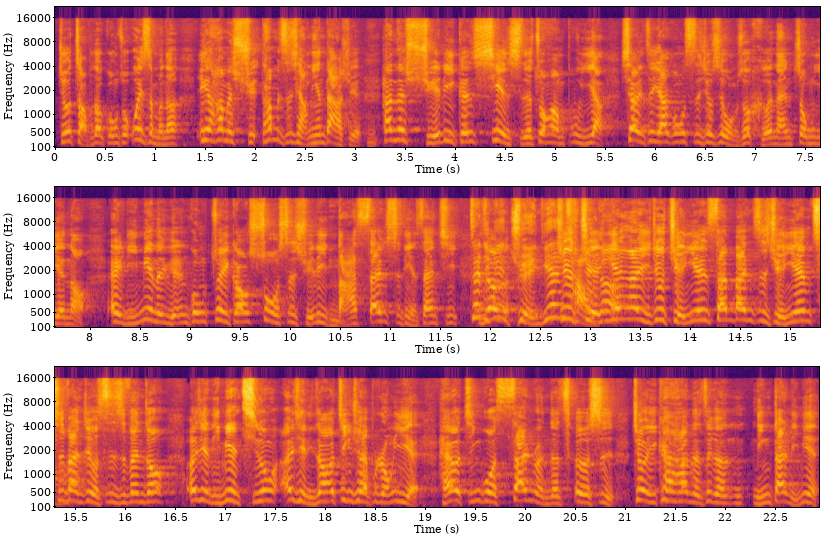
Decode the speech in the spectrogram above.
结果找不到工作。为什么呢？因为他们学，他们只想念大学，他们的学历跟现实的状况不一样。像你这家公司，就是我们说河南中烟哦，哎，里面的员工最高硕士学历达三十点三七，在里面卷烟，就卷烟而已，就卷烟三班制卷烟，吃饭就有四十分钟，而且里面其中，而且你知道进进去还不容易，还要经过三轮的测试，就一看他的这个名单里面，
